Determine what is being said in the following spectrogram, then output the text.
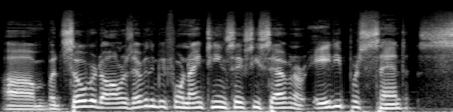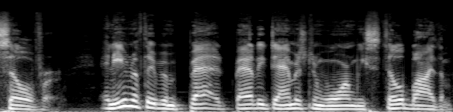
Um, but silver dollars, everything before 1967 are 80% silver. And even if they've been bad, badly damaged and worn, we still buy them.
